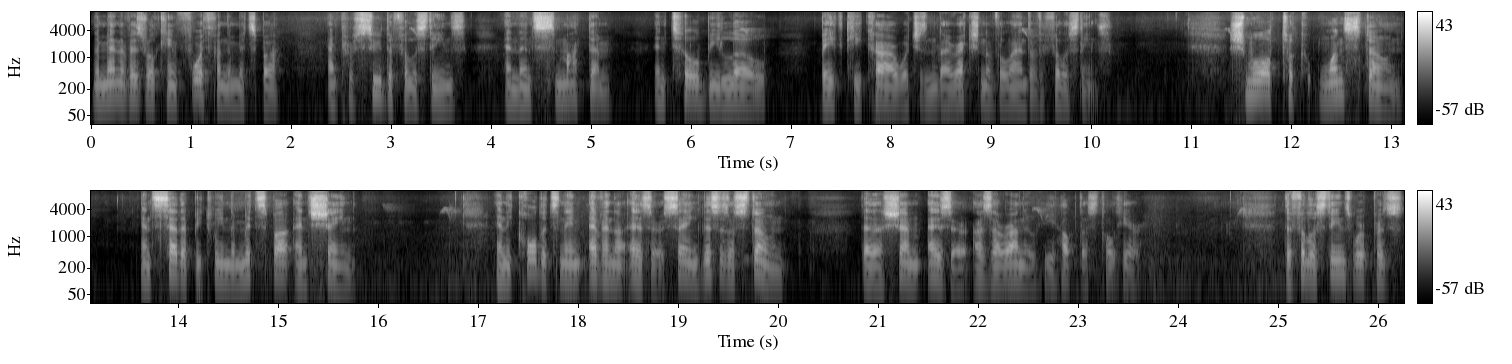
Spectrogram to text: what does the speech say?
The men of Israel came forth from the Mitzpah and pursued the Philistines and then smote them until below Beit Kikar, which is in the direction of the land of the Philistines. Shmuel took one stone and set it between the mitzpah and Shen. And he called its name Even Ezer, saying, This is a stone that Hashem Ezer, Azaranu, he helped us till here. The Philistines were pres-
